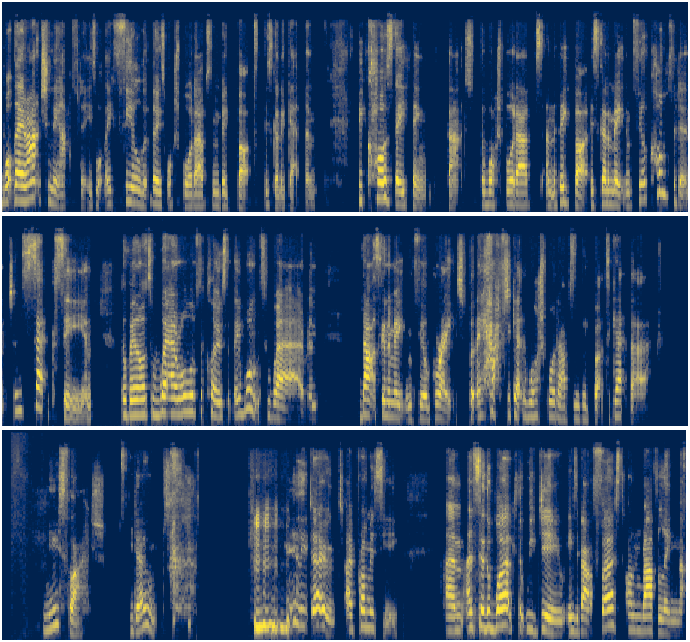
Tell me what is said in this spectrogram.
what they're actually after is what they feel that those washboard abs and big butt is going to get them because they think that the washboard abs and the big butt is going to make them feel confident and sexy and they'll be able to wear all of the clothes that they want to wear and that's going to make them feel great. But they have to get the washboard abs and big butt to get there. Newsflash you don't. You really don't i promise you. Um, and so the work that we do is about first unraveling that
